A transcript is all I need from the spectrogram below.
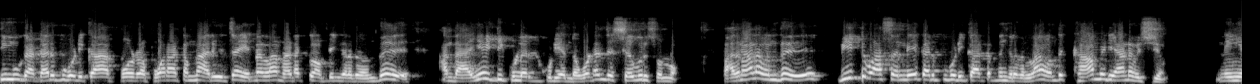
திமுக கருப்பு கொடி கா போடுற போராட்டம்னு அறிவிச்சா என்னெல்லாம் நடக்கும் அப்படிங்கறத வந்து அந்த ஐஐடிக்குள்ள இருக்கக்கூடிய அந்த உடஞ்ச செவுறு சொல்லும். அதனால வந்து வீட்டு வாசல்லையே கருப்பு கொடி காட்டுறதுங்கிறதெல்லாம் வந்து காமெடியான விஷயம். நீங்க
